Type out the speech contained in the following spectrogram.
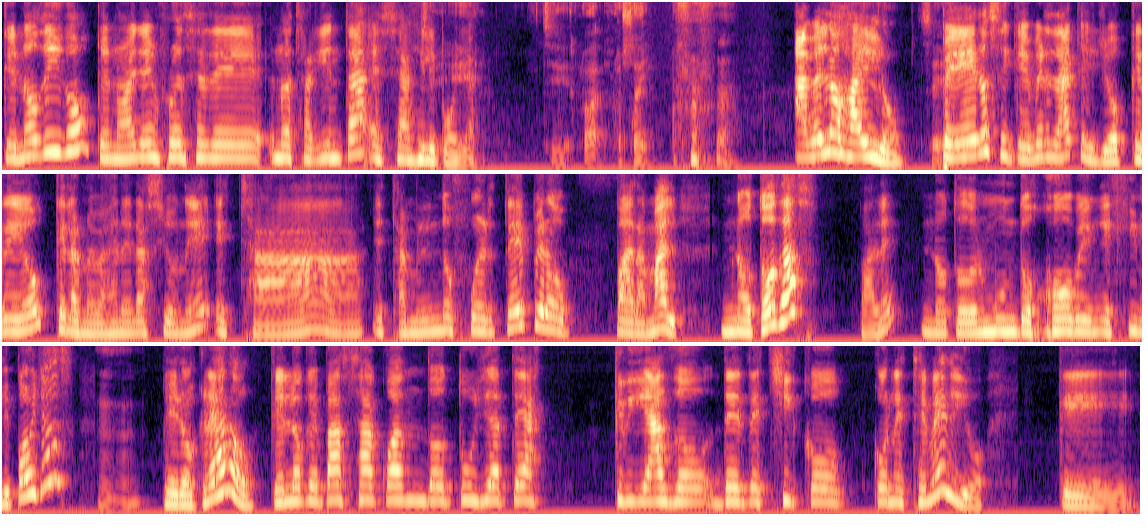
que no digo que no haya influencia de nuestra quinta, sean gilipollas. Sí, los hay. A ver, los hay, lo. Pero sí que es verdad que yo creo que las nuevas generaciones está, están viniendo fuerte, pero para mal. No todas, ¿vale? No todo el mundo joven es gilipollas. Pero claro, ¿qué es lo que pasa cuando tú ya te has criado desde chico con este medio? Que,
